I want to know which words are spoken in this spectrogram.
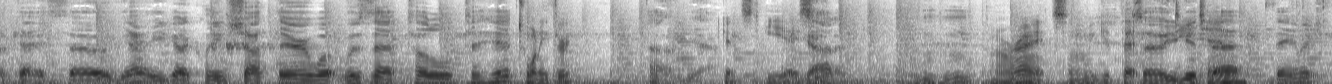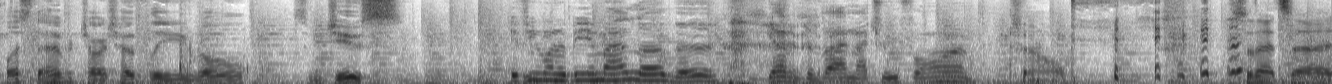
Okay, so yeah, you got a clean shot there. What was that total to hit? 23 Oh yeah, against EAC. got it. All right, so let me get that. So you D10. get that damage plus the overcharge. Hopefully, you roll some juice. If you want to be my lover, you gotta divine my true form. So, so that's uh,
